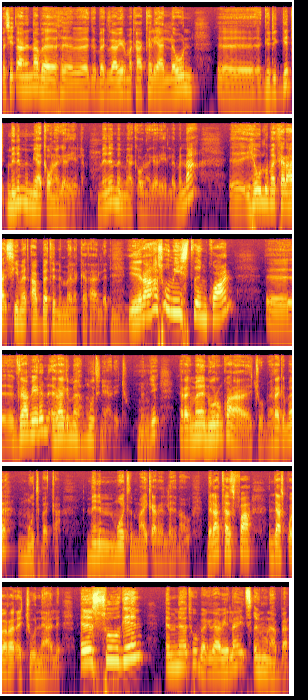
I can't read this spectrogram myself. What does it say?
በሴጣንና በእግዚአብሔር መካከል ያለውን ግድግድ ምንም የሚያውቀው ነገር የለም። ምንም የሚያውቀው ነገር የለም እና ይሄ ሁሉ መከራ ሲመጣበት እንመለከታለን። የራሱ ሚስት እንኳን እግዚአብሔርን ረግመህ ሙት ነው ያለችው እንጂ ረግመህ ኑር እንኳን አላለችውም። ረግመህ ሙት በቃ ምንም ሞት የማይቀርልህ ነው ብላ ተስፋ እንዳስቆረጠችው እናያለን። እሱ ግን እምነቱ በእግዚአብሔር ላይ ጽኑ ነበር።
